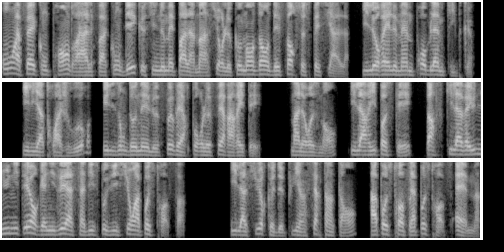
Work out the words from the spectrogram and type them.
on a fait comprendre à Alpha Condé que s'il ne met pas la main sur le commandant des forces spéciales, il aurait le même problème qu'Ipk. Il y a trois jours, ils ont donné le feu vert pour le faire arrêter. Malheureusement, il a riposté, parce qu'il avait une unité organisée à sa disposition. Il assure que depuis un certain temps, M.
